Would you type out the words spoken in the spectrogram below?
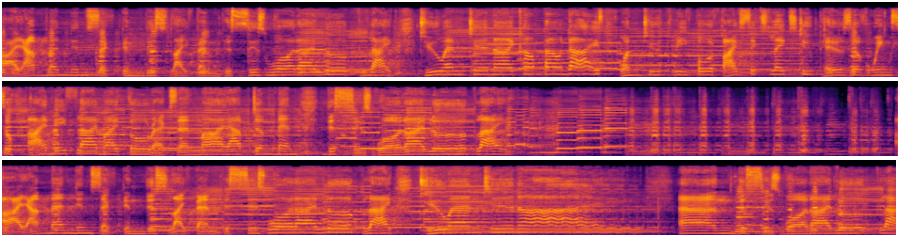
I am an insect in this life, and this is what I look like. Two antennae, compound eyes, one, two, three, four, five, six legs, two pairs of wings, so I may fly my thorax and my abdomen. This is what I look like. I am an insect in this life, and this is what I look like. Two antennae, and this is what I look like.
